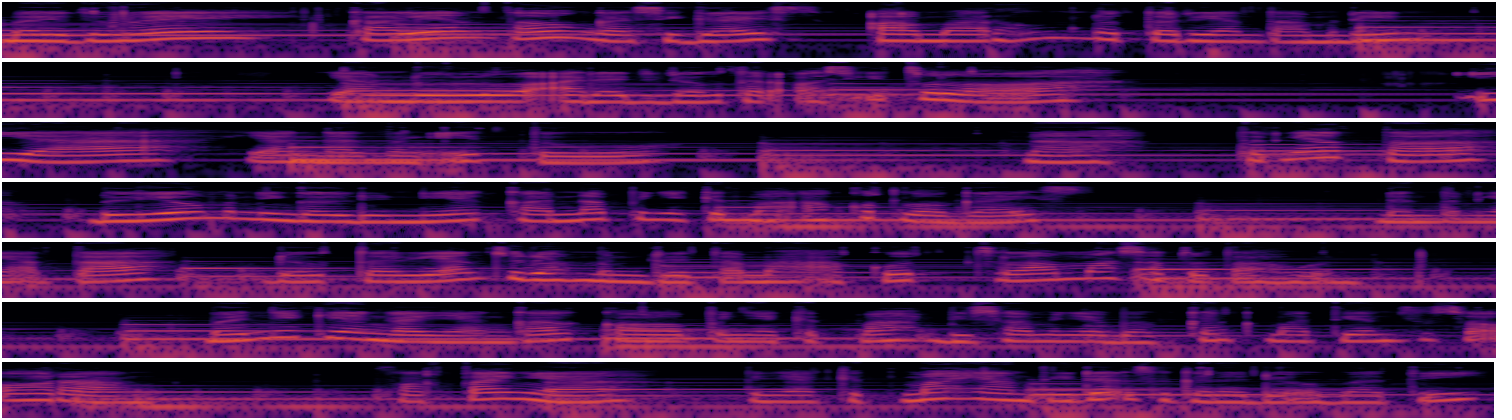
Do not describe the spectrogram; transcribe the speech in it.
By the way, kalian tahu nggak sih guys, almarhum Dr. Yan Tamrin yang dulu ada di Dokter Os itu loh. Iya, yang ganteng itu. Nah, ternyata beliau meninggal dunia karena penyakit mah akut loh guys. Dan ternyata Dr. Yan sudah menderita mah akut selama satu tahun. Banyak yang gak nyangka kalau penyakit mah bisa menyebabkan kematian seseorang. Faktanya, penyakit mah yang tidak segera diobati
